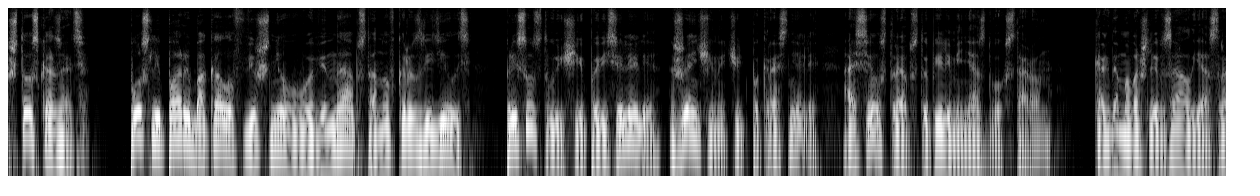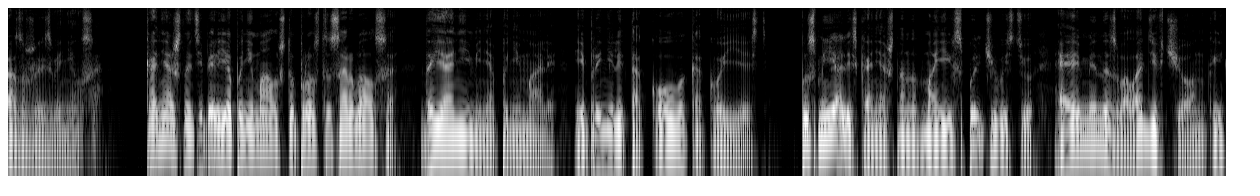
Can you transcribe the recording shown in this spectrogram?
Что сказать? После пары бокалов вишневого вина обстановка разрядилась. Присутствующие повеселели, женщины чуть покраснели, а сестры обступили меня с двух сторон. Когда мы вошли в зал, я сразу же извинился. Конечно, теперь я понимал, что просто сорвался, да и они меня понимали и приняли такого, какой есть. Посмеялись, конечно, над моей вспыльчивостью. Эмми назвала девчонкой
